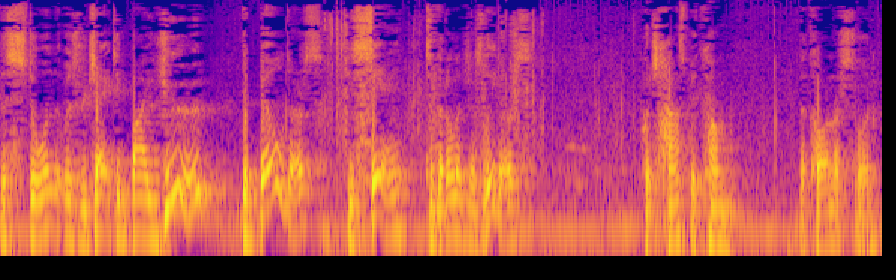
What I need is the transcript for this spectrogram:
the stone that was rejected by you, the builders, he's saying to the religious leaders, which has become the cornerstone.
